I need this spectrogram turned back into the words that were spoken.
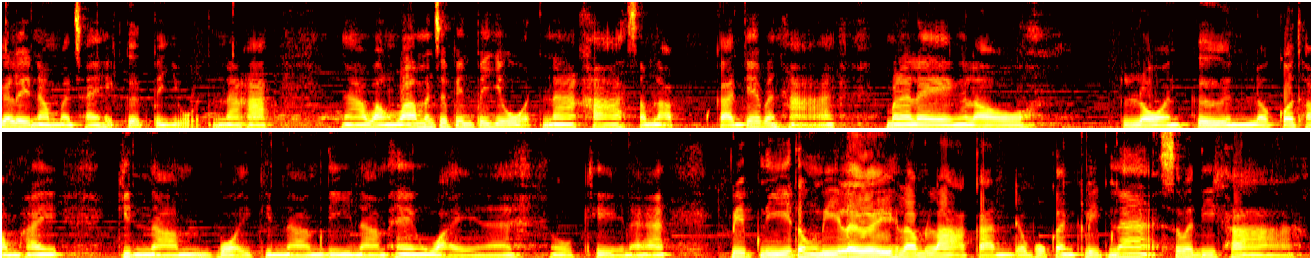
ก็เลยนำมาใช้ให้เกิดประโยชน์นะคะ นะหวังว่ามันจะเป็นประโยชน์นะคะสำหรับการแก้ปัญหาแมลงเราร้อนเกิน แล้วก็ทำให้กินน้ำบ่อยกินน้ำดีน้ำแห้งไวนะโอเคนะคะคลิปนี้ตรงนี้เลยล่ำลากันเดี๋ยวพบกันคลิปหน้า สวัสดีค่ะ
